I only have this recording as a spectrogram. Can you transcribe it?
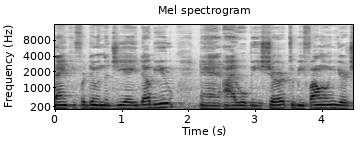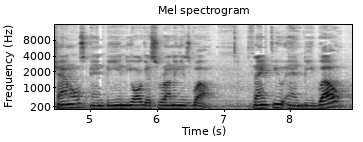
Thank you for doing the GAW and I will be sure to be following your channels and be in the August running as well. Thank you and be well.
